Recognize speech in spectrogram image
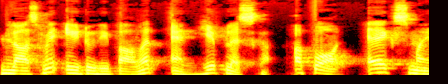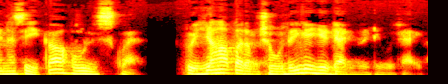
लास्ट में a to the power n ये प्लस का। अपॉन एक्स माइनस ए का होल स्क्वायर तो यहाँ पर हम छोड़ देंगे, ये डेरिवेटिव हो जाएगा।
